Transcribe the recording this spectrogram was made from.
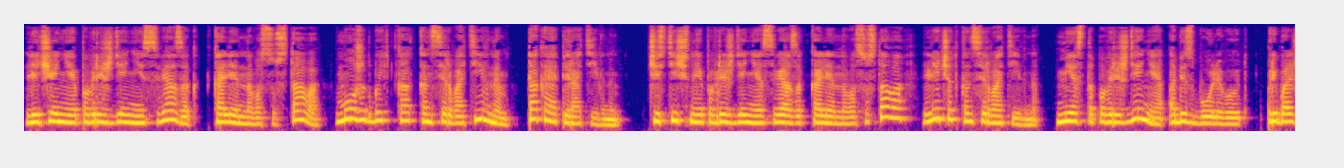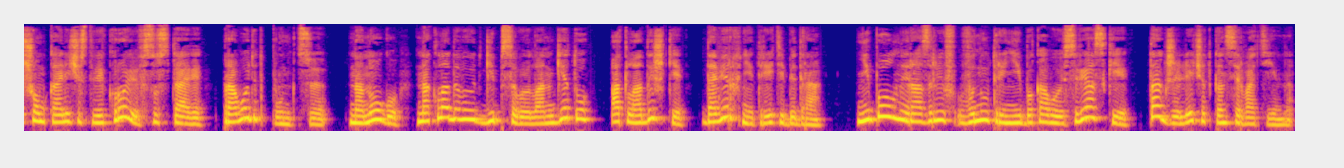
Лечение повреждений связок коленного сустава может быть как консервативным, так и оперативным. Частичные повреждения связок коленного сустава лечат консервативно. Место повреждения обезболивают. При большом количестве крови в суставе проводят пункцию. На ногу накладывают гипсовую лангету от лодыжки до верхней трети бедра. Неполный разрыв внутренней боковой связки также лечат консервативно.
